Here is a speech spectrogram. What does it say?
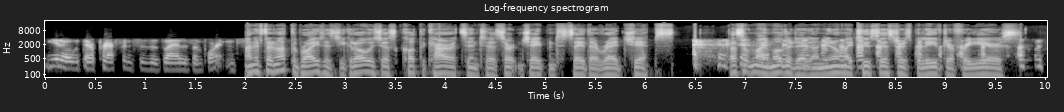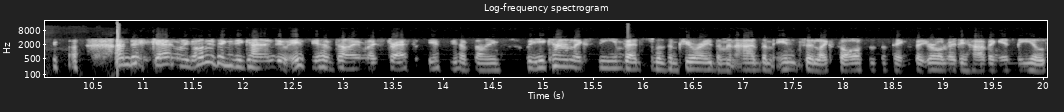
you know their preferences as well is important. And if they're not the brightest, you could always just cut the carrots into a certain shape and to say they're red chips. That's what my mother did, and you know my two sisters believed her for years. and again, like other things you can do if you have time, like stress if you have time, but you can like steam vegetables and puree them and add them into like sauces and things that you're already having in meals.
